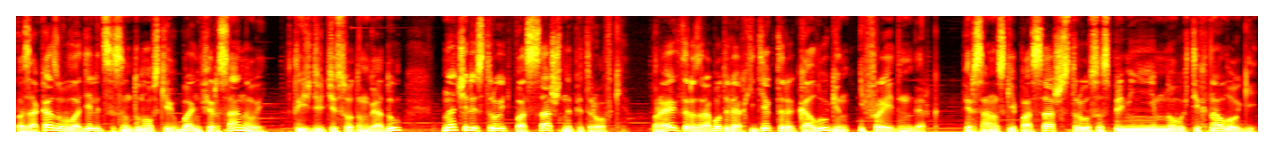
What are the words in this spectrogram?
По заказу владелицы Сандуновских бань Ферсановой в 1900 году начали строить пассаж на Петровке. Проект разработали архитекторы Калугин и Фрейденберг. Ферсановский пассаж строился с применением новых технологий.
